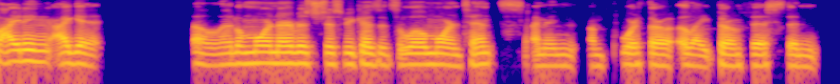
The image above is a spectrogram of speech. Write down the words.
fighting, I get a little more nervous just because it's a little more intense. I mean, I'm we're throw like throwing fists and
